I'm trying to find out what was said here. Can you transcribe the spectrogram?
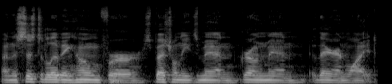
an assisted living home for special needs men grown men there in white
